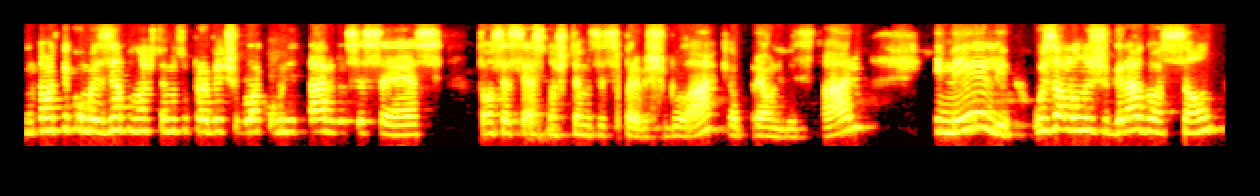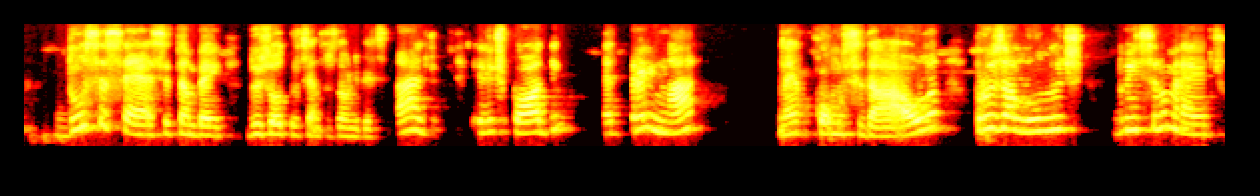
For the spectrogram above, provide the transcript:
Então, aqui como exemplo, nós temos o pré-vestibular comunitário do CCS. Então, no CCS nós temos esse pré-vestibular, que é o pré-universitário, e nele, os alunos de graduação do CCS e também dos outros centros da universidade, eles podem é, treinar, né, como se dá aula, para os alunos do ensino médio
